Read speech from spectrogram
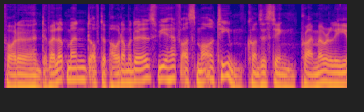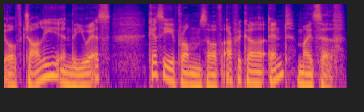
For the development of the powder models, we have a small team consisting primarily of Charlie in the US, Cassie from South Africa, and myself.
